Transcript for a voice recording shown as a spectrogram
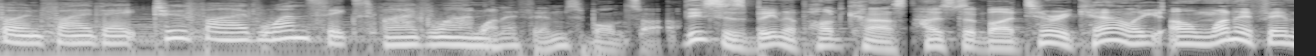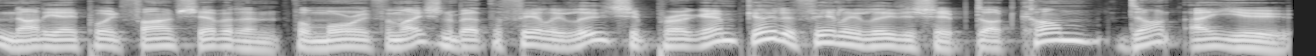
Phone 5825 1651. 1FM sponsor. This has been a podcast hosted by Terry Cowley on 1FM 98.5 Shepparton. For more information about the Fairley Leadership Program, go to fairleyleadership.com.au.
